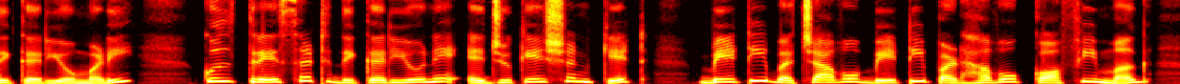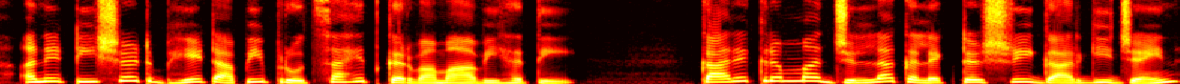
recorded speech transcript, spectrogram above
દીકરીઓ મળી. કુલ ત્રેસઠ દીકરીઓને એજ્યુકેશન કિટ, બેટી બચાવો, બેટી પઢાવો, કોફી મગ અને ટી શર્ટ ભેટ આપી પ્રોત્સાહિત કરવામાં આવી હતી. કાર્યક્રમમાં જિલ્લા કલેક્ટર શ્રી ગાર્ગી જૈન,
